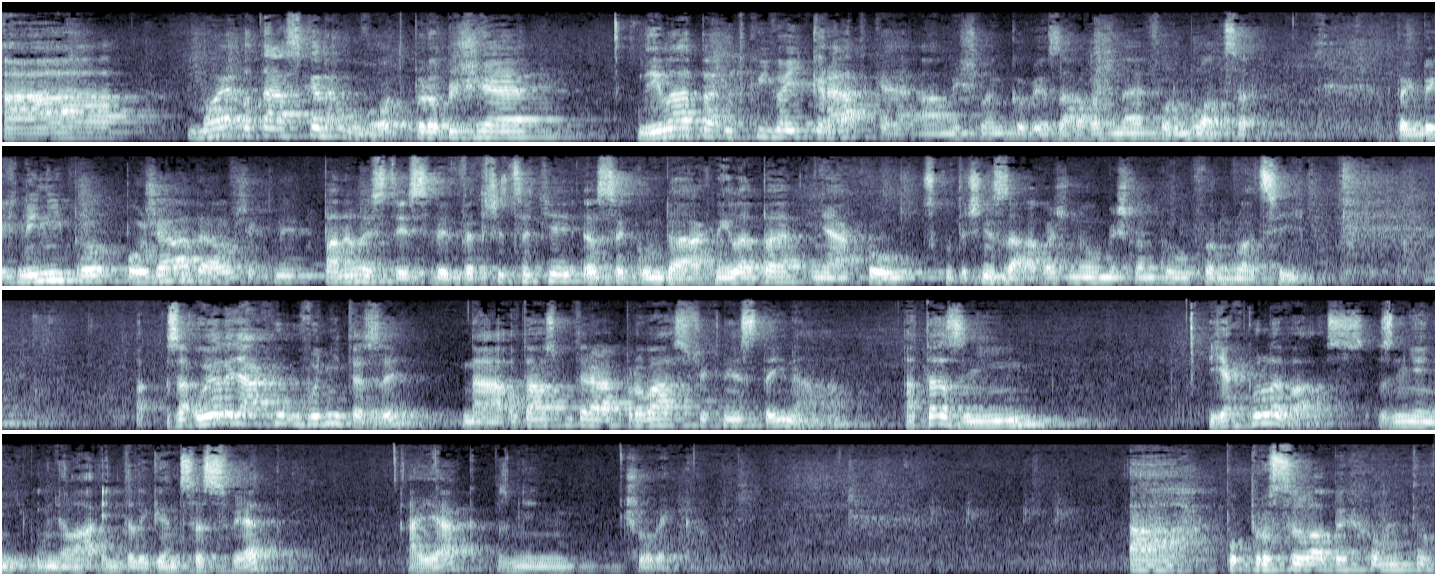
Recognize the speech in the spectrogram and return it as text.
A moje otázka na úvod, protože nejlépe utkvívají krátké a myšlenkově závažné formulace. Tak bych nyní požádal všechny panelisty, jestli ve 30 sekundách nejlépe nějakou skutečně závažnou myšlenkovou formulací zaujali nějakou úvodní tezi na otázku, která pro vás všechny je stejná, a ta zní, jak podle vás změní umělá inteligence svět a jak změní člověka. A poprosil abychom to,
